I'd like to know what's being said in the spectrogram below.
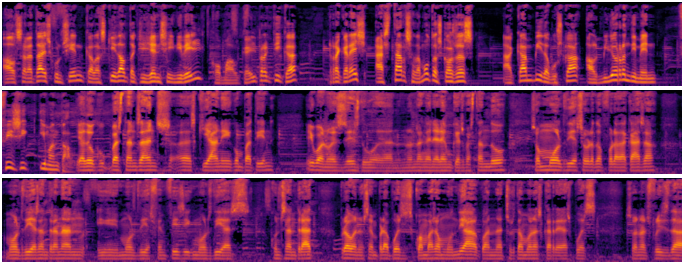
El Seretà és conscient que l'esquí d'alta exigència i nivell, com el que ell practica, requereix estar-se de moltes coses a canvi de buscar el millor rendiment físic i mental. Ja duc bastants anys esquiant i competint i bueno, és, és dur, eh? no ens enganyarem que és bastant dur. Són molts dies, sobretot fora de casa, molts dies entrenant i molts dies fent físic, molts dies concentrat, però bueno, sempre pues, quan vas a un mundial, quan et surten bones carreres, pues, són els fruits de,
